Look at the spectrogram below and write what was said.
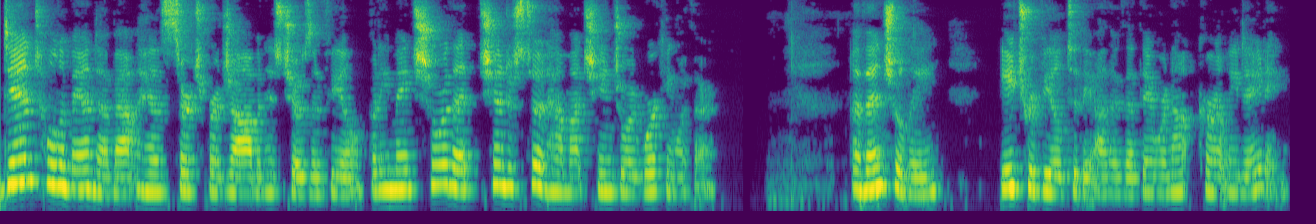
Dan told Amanda about his search for a job in his chosen field, but he made sure that she understood how much he enjoyed working with her. Eventually, Each revealed to the other that they were not currently dating,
